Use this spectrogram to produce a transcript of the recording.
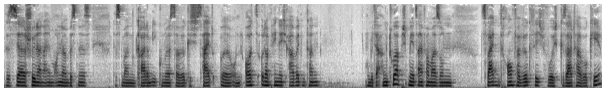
Das ist ja schön an einem Online-Business, dass man gerade im E-Commerce da wirklich zeit- äh, und ortsunabhängig arbeiten kann. Und mit der Agentur habe ich mir jetzt einfach mal so einen zweiten Traum verwirklicht, wo ich gesagt habe, okay,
